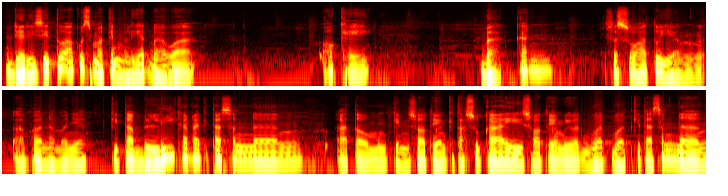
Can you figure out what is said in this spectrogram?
dari situ aku semakin melihat bahwa oke okay, bahkan sesuatu yang apa namanya kita beli karena kita senang atau mungkin sesuatu yang kita sukai, sesuatu yang buat buat kita senang.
